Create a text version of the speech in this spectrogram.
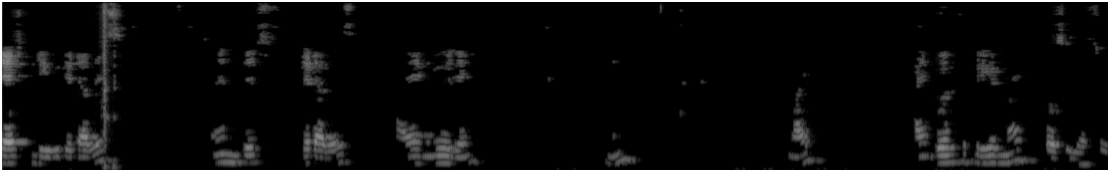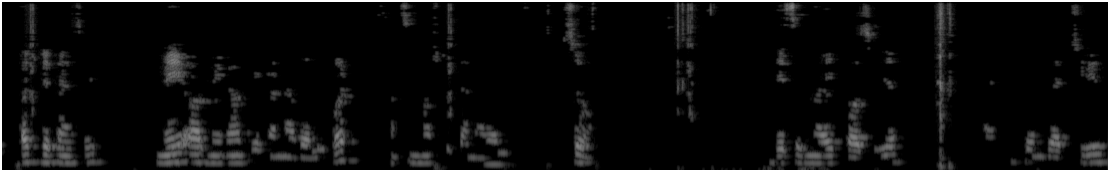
test DB database and this database I am using hmm, my I am going to create my procedure. So first difference is may or may not return a value, but function must return a value. So this is my procedure. I am going to achieve.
